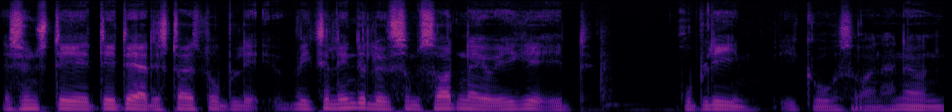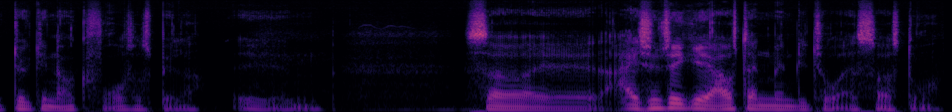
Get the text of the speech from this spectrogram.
jeg synes, det, det der er det største problem. Victor Lindeløf som sådan er jo ikke et problem i godsøjne. Han er jo en dygtig nok forsvarsspiller. Øh, så øh, jeg synes ikke, at afstanden mellem de to er så stor.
